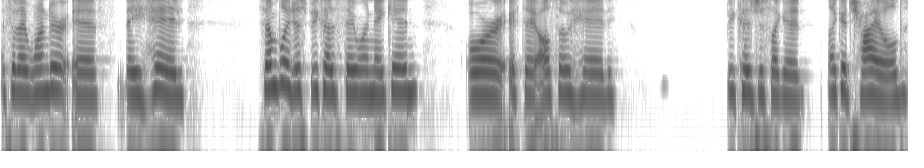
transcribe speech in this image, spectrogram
I said, I wonder if they hid simply just because they were naked or if they also hid because just like a like a child,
